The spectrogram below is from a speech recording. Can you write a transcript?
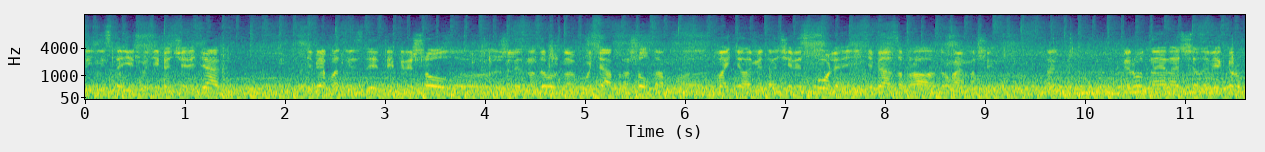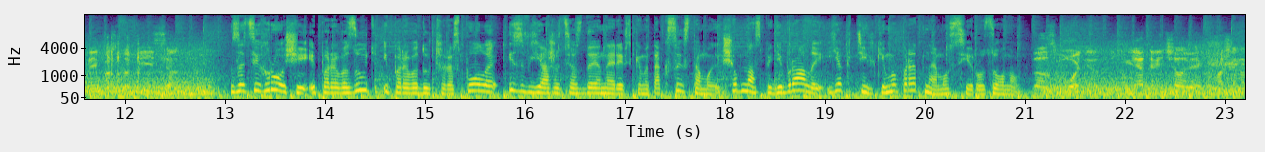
ты не стоишь в этих очередях, тебя подвезли, ты перешел э, железнодорожного путя, прошел там 2 километра через поле, и тебя забрала другая машина. Так, берут, наверное, с человека рублей по 150. За ці гроші і перевезуть, і переведуть через поле, і зв'яжуться з ДНРівськими таксистами, щоб нас підібрали, як тільки ми перетнемо сіру зону. Туда звонят. У меня три человека. Машина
